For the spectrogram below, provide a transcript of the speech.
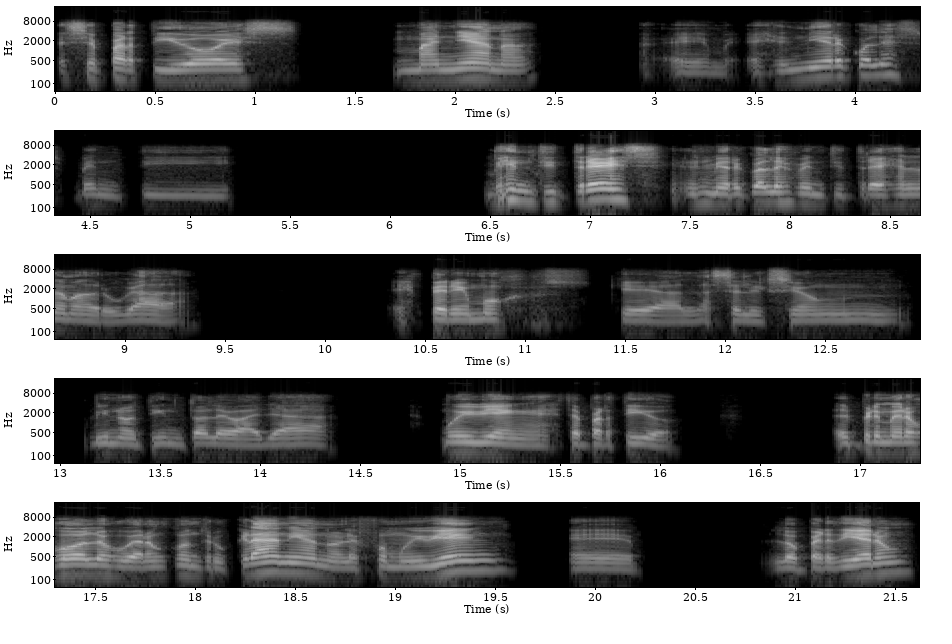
ese partido es mañana Em, es el miércoles 23, el miércoles 23 en la madrugada. Esperemos que a la selección vino tinto le vaya muy bien en este partido. El primer juego lo jugaron contra Ucrania, no le fue muy bien, eh, lo perdieron.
